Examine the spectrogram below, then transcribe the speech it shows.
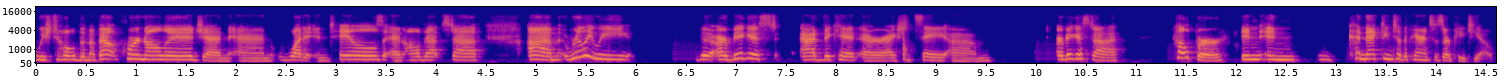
we told them about core knowledge and and what it entails and all that stuff. Um, really we the, our biggest advocate or i should say um, our biggest uh, helper in in connecting to the parents is our pto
